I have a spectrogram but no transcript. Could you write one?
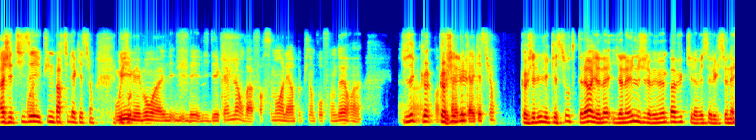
Ah, j'ai teasé qu'une partie de la question. Oui, mais bon, euh, l'idée est quand même là. On va forcément aller un peu plus en profondeur. Euh, tu sais que quand j'ai lu la question. Quand j'ai lu les questions tout à l'heure, il y en a, il y en a une, je l'avais même pas vu que tu l'avais sélectionnée.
